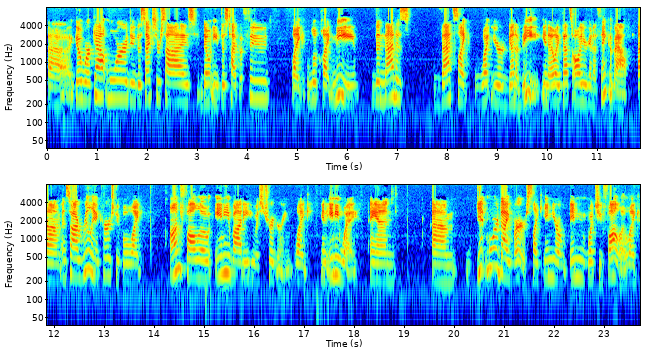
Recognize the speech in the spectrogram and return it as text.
uh, go work out more, do this exercise, don't eat this type of food, like look like me, then that is that's like what you're gonna be, you know, like that's all you're gonna think about. Um, and so I really encourage people like unfollow anybody who is triggering, like in any way, and um, get more diverse, like in your in what you follow. Like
